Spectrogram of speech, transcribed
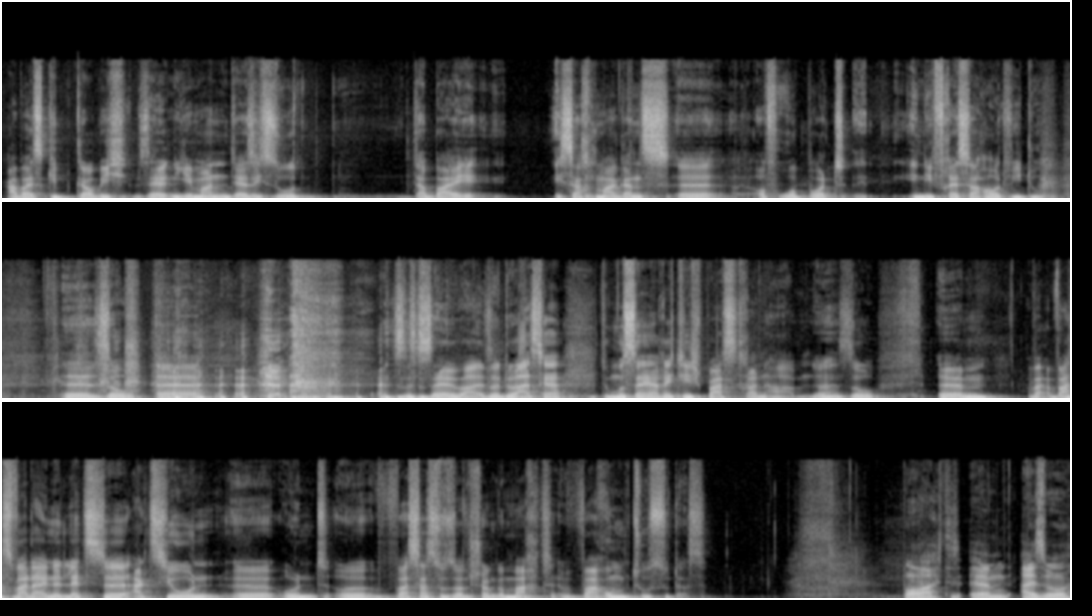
Aber es gibt, glaube ich, selten jemanden, der sich so dabei, ich sag mal ganz äh, auf Ruhrpott in die Fresse haut wie du. Äh, so, äh, selber. Also du hast ja, du musst da ja richtig Spaß dran haben, ne? So. Ähm, was war deine letzte Aktion äh, und äh, was hast du sonst schon gemacht? Warum tust du das? Boah, ähm, also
